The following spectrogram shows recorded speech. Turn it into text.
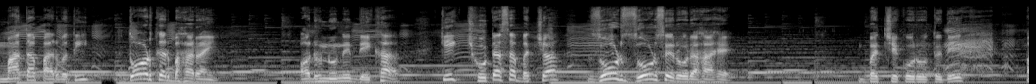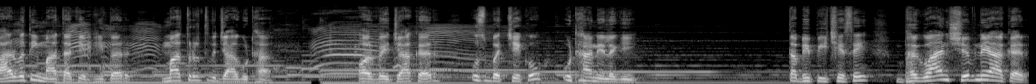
माता पार्वती दौड़कर बाहर आई और उन्होंने देखा कि एक छोटा सा बच्चा ज़ोर ज़ोर से रो रहा है। बच्चे को रोते देख पार्वती माता के भीतर मातृत्व जाग उठा और वे जाकर उस बच्चे को उठाने लगी। तभी पीछे से भगवान शिव ने आकर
